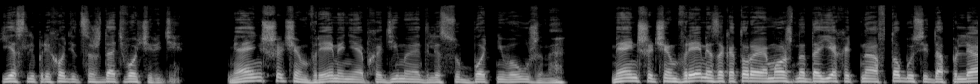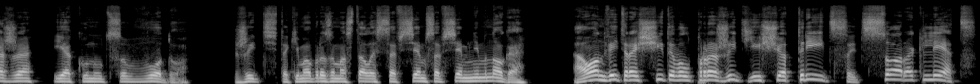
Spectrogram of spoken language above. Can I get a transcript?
если приходится ждать в очереди. Меньше, чем время, необходимое для субботнего ужина. Меньше, чем время, за которое можно доехать на автобусе до пляжа и окунуться в воду. Жить таким образом осталось совсем-совсем немного. А он ведь рассчитывал прожить еще 30-40 лет.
